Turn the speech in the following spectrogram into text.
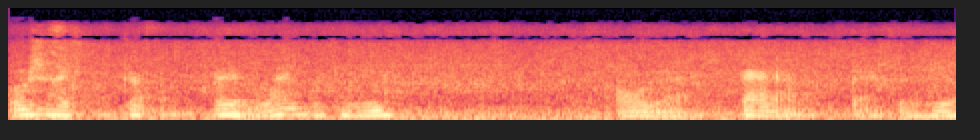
I wish I got a better light with me. Oh yeah, bad out back here.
